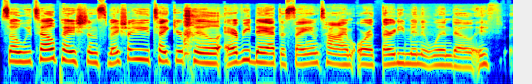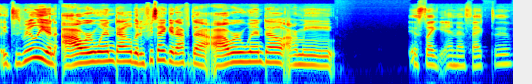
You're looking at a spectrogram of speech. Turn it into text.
So we tell patients make sure you take your pill every day at the same time or a 30 minute window. If it's really an hour window, but if you take it after an hour window, I mean, It's like ineffective.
